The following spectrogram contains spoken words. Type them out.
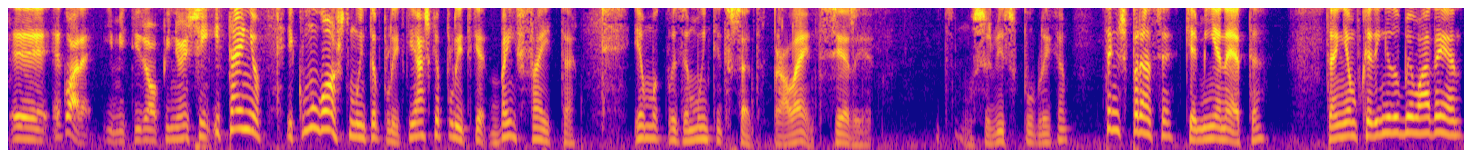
Eh, agora, emitir opiniões, sim. E tenho, e como gosto muito da política, e acho que a política bem feita é uma coisa muito interessante, para além de ser um serviço público, tenho esperança que a minha neta tenha um bocadinho do meu ADN.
